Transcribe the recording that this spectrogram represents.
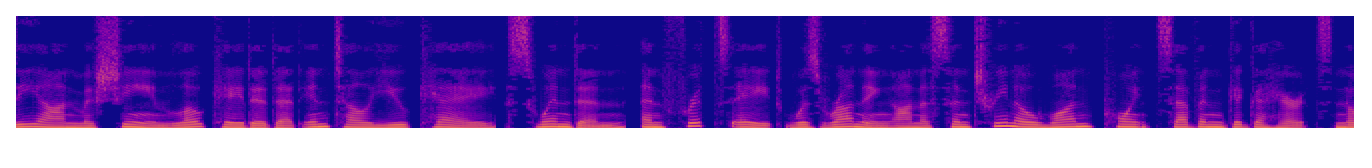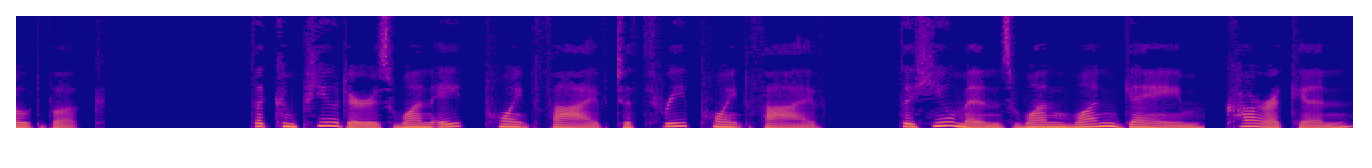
Xeon machine located at Intel UK, Swindon, and Fritz 8 was running on a Centrino 1.7 GHz notebook. The computers won 8.5 to 3.5. The humans won one game. Karyakin,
